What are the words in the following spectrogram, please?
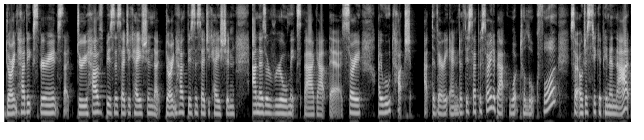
don't have experience, that do have business education, that don't have business education. And there's a real mixed bag out there. So I will touch at the very end of this episode about what to look for. So I'll just stick a pin in that.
